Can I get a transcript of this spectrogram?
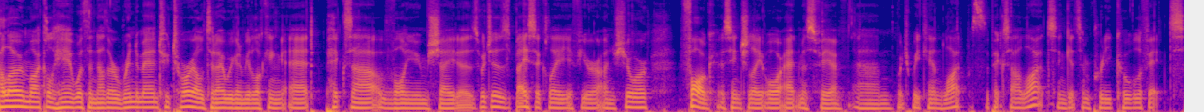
Hello, Michael here with another RenderMan tutorial. Today we're going to be looking at Pixar volume shaders, which is basically, if you're unsure, fog essentially, or atmosphere, um, which we can light with the Pixar lights and get some pretty cool effects.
